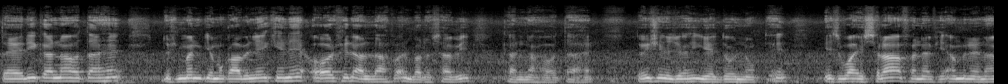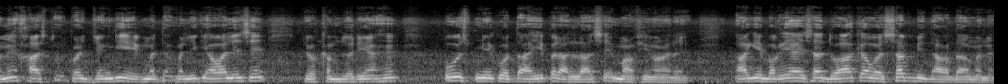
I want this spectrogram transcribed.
تیاری کرنا ہوتا ہے، دشمن کے مقابلے کے لیے اور پھر اللہ پر بھروسہ بھی کرنا ہوتا ہے۔ تو اس لیے جو ہے یہ دو نقطے اس و اصراف نفی امر نامے، خاص طور پر جنگی حکمت عملی کے حوالے سے جو کمزوریاں ہیں، اس میں کوتاہی پر اللہ سے معافی مانگ رہے ہیں آگے بقیہ ایسا دعا کا وہ سب بھی داغدامن ہے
